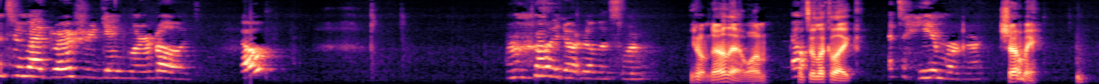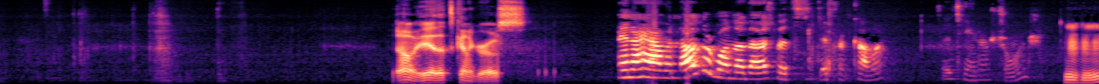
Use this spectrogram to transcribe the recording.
into my Grossery Gang world. Nope. I don't know this one. You don't know that one. What's it look like? It's a hamburger. Show me. Oh yeah, that's kind of gross. And I have another one of those, but it's a different color. It's a tanner's orange. Mm-hmm.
